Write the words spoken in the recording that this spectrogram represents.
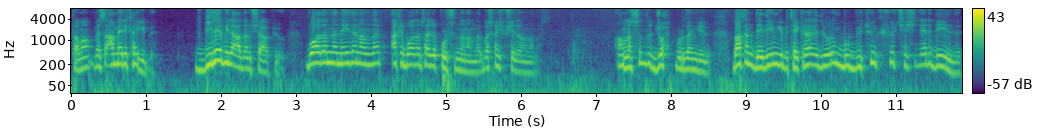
Tamam. Mesela Amerika gibi. Bile bile adam şey yapıyor. Bu adam da neyden anlar? Ahi bu adam sadece kurşundan anlar. Başka hiçbir şeyden anlamaz. Anlaşıldı. Cuhd buradan geliyor. Bakın dediğim gibi tekrar ediyorum bu bütün küfür çeşitleri değildir.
